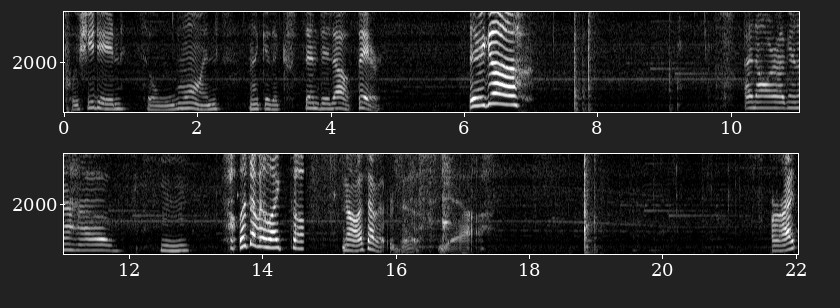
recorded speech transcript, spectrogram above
push it in, so one, and I could extend it out there. There we go. And now we're gonna have, hmm. Let's have it like the, no, let's have it this, yeah. Alright.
